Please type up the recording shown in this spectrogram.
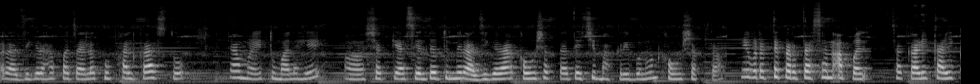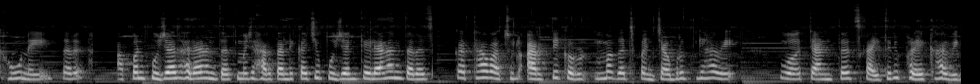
राजगिरा हा पचायला खूप हलका असतो. त्यामुळे तुम्हाला हे शक्य असेल तर तुम्ही राजगिरा खाऊ शकता. त्याची भाकरी बनवून खाऊ शकता. हे व्रत करत असताना आपण सकाळी काही खाऊ नये तर आपण पूजा झाल्यानंतर म्हणजे हरतालिकाची पूजन केल्यानंतरच कथा वाचून आरती करून मगच पंचामृत घ्यावे व त्यानंतरच काहीतरी फळे खावीत.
